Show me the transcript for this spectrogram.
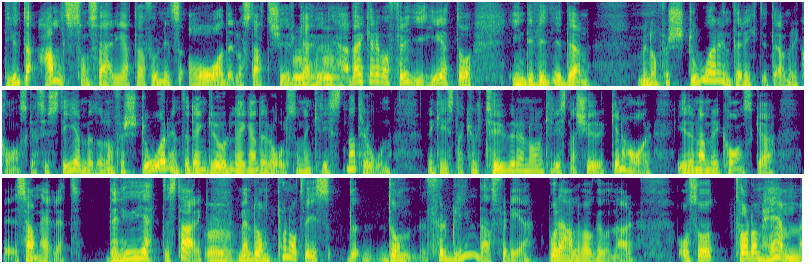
Det är ju inte alls som Sverige att det har funnits adel och statskyrka. Hur- Här verkar det vara frihet och individen. Men de förstår inte riktigt det amerikanska systemet och de förstår inte den grundläggande roll som den kristna tron, den kristna kulturen och de kristna kyrkorna har i det amerikanska eh, samhället. Den är ju jättestark, men de på något vis de, förblindas för det, både Alva och Gunnar. Och så tar de hem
